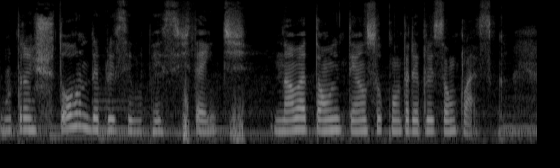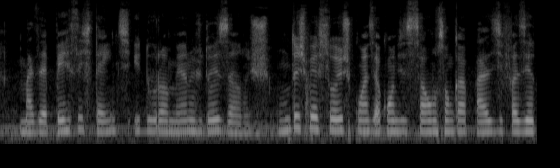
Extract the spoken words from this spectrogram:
O transtorno depressivo persistente não é tão intenso quanto a depressão clássica, mas é persistente e dura ao menos dois anos. Muitas pessoas com essa condição são capazes de fazer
